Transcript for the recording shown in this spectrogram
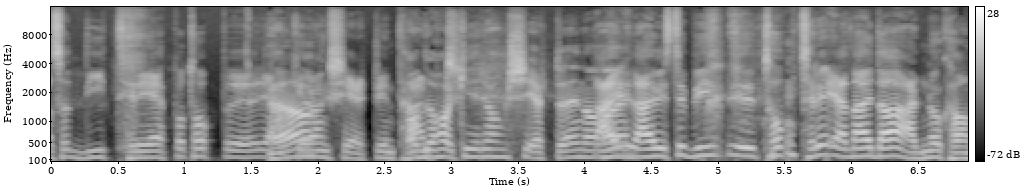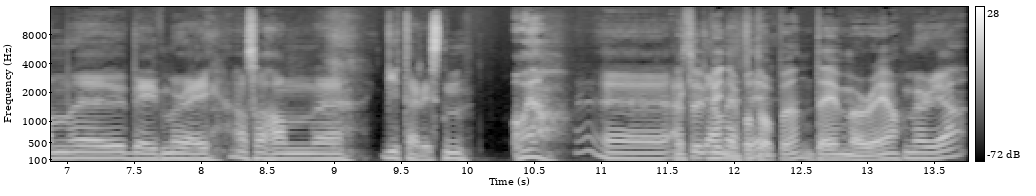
altså de tre på topp. eh, Jeg har Ja. ikke rangert Ja, internt. du har ikke rangert det? Nei, nei, hvis det blir uh, topp tre, ja, nei, da er det nok han uh, Dave Murray, altså han eh, gitaristen. Å ja. Eh, er Hvis vi begynner på toppen. Dave Murray, ja. Murray, ja.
